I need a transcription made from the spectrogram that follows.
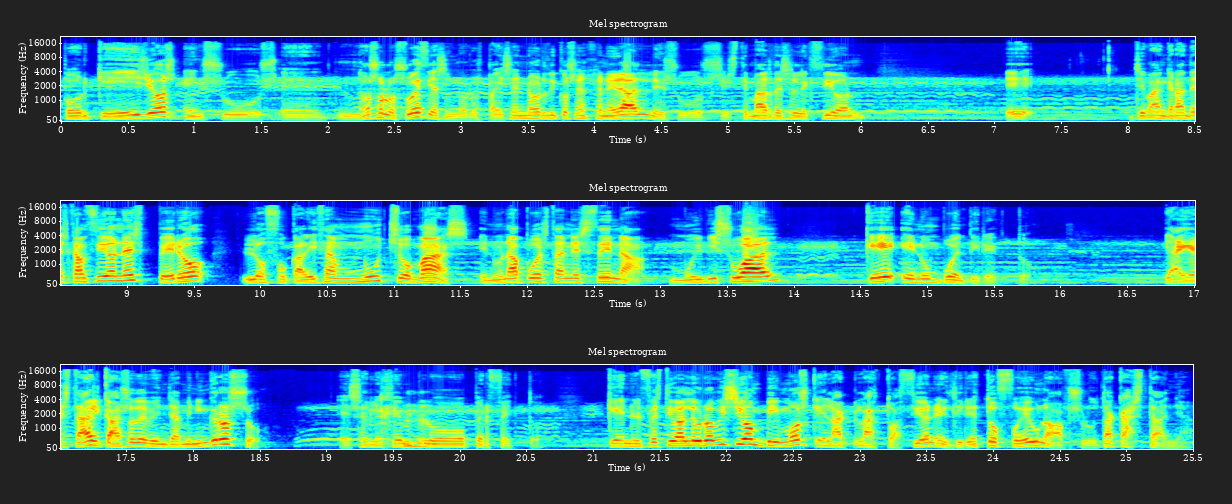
Porque ellos en sus, no solo Suecia, sino los países nórdicos en general, en sus sistemas de selección, eh, llevan grandes canciones, pero lo focalizan mucho más en una puesta en escena muy visual que en un buen directo. Y ahí está el caso de Benjamin Ingrosso. Es el ejemplo perfecto. Que en el Festival de Eurovisión vimos que la, la actuación, el directo fue una absoluta castaña.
